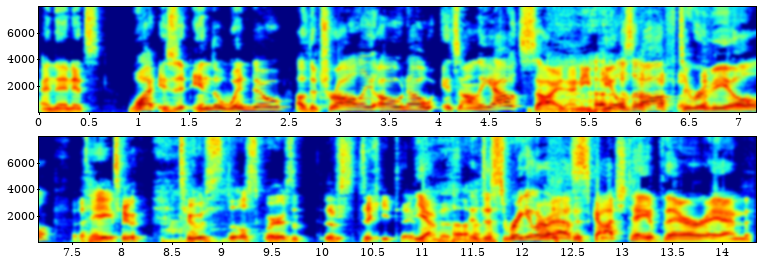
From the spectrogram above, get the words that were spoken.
and then it's, What? Is it in the window of the trolley? Oh no, it's on the outside. And he peels it off to reveal, tape. two two little squares of, of sticky tape. yeah, on this. just regular ass scotch tape there. And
